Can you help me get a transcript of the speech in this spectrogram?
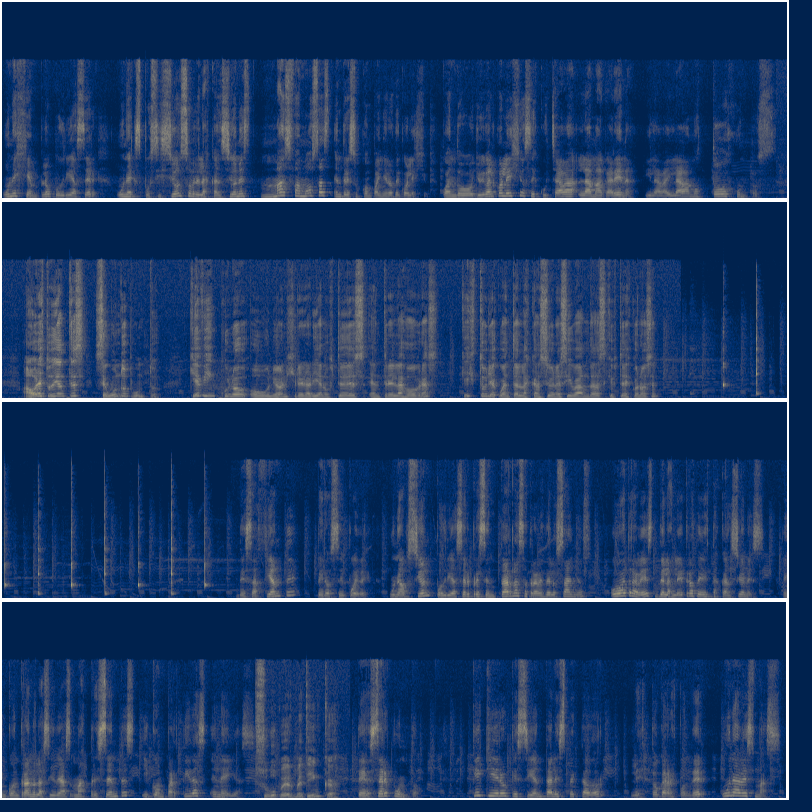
Un ejemplo podría ser una exposición sobre las canciones más famosas entre sus compañeros de colegio. Cuando yo iba al colegio se escuchaba La Macarena y la bailábamos todos juntos. Ahora estudiantes, segundo punto. ¿Qué vínculo o unión generarían ustedes entre las obras? ¿Qué historia cuentan las canciones y bandas que ustedes conocen? Desafiante, pero se puede. Una opción podría ser presentarlas a través de los años o a través de las letras de estas canciones, encontrando las ideas más presentes y compartidas en ellas. Súper, metinca. Tercer punto. ¿Qué quiero que sienta el espectador? Les toca responder una vez más.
